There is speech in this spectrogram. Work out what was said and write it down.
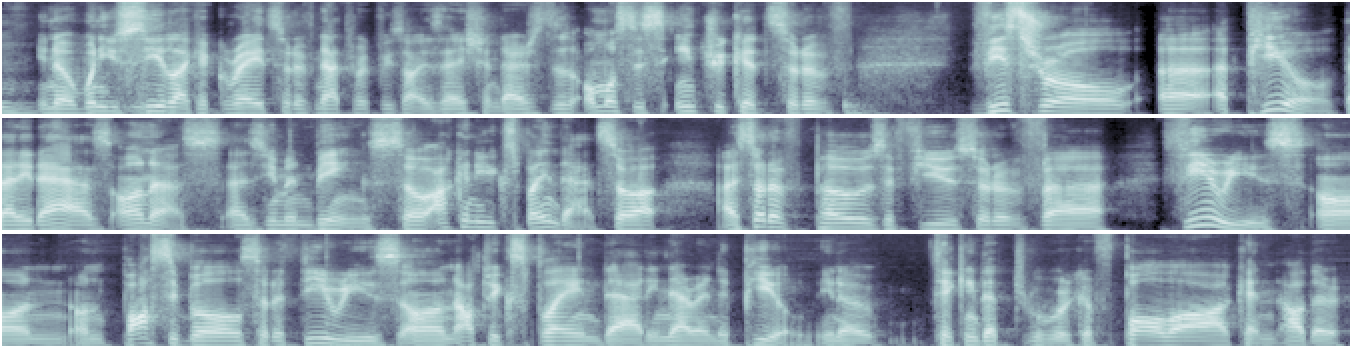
Mm-hmm. You know, when you see mm-hmm. like a great sort of network visualization, there's this, almost this intricate sort of visceral uh, appeal that it has on us as human beings. So how can you explain that? So uh, I sort of pose a few sort of uh, theories on on possible sort of theories on how to explain that inherent appeal. You know, taking that to the work of Pollock and other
